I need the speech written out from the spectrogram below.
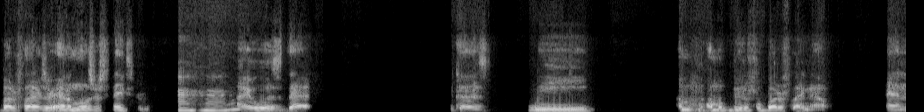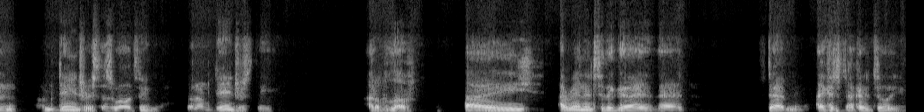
butterflies or animals or snakes. Mm-hmm. I was that because we, I'm, I'm a beautiful butterfly now, and I'm dangerous as well too. But I'm dangerously out of love. I I ran into the guy that stabbed me. I could I could tell you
